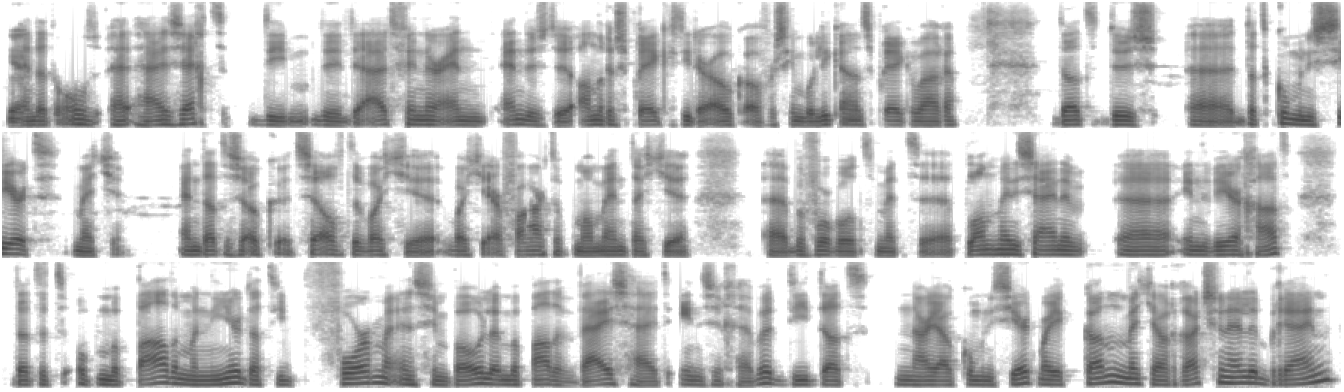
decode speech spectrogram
Ja. En dat ons, hij zegt, die, de, de uitvinder en, en dus de andere sprekers die daar ook over symboliek aan het spreken waren, dat dus uh, dat communiceert met je. En dat is ook hetzelfde wat je, wat je ervaart op het moment dat je uh, bijvoorbeeld met uh, plantmedicijnen uh, in de weer gaat. Dat het op een bepaalde manier dat die vormen en symbolen een bepaalde wijsheid in zich hebben, die dat naar jou communiceert. Maar je kan met jouw rationele brein,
